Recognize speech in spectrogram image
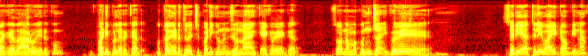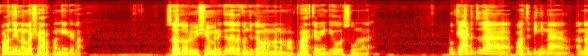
பார்க்குறது ஆர்வம் இருக்கும். படிப்பில் இருக்காது. புத்தகம் எடுத்து வச்சு படிக்கணும்னு சொன்னால் கேட்கவே இருக்காது. ஸோ நம்ம கொஞ்சம் இப்போவே சரியாக தெளிவாயிட்டோம் அப்படின்னா குழந்தைய நல்லா ஷேர் பண்ணிடலாம். ஸோ அது ஒரு விஷயம் இருக்குது. அதை கொஞ்சம் கவனமாக நம்ம பார்க்க வேண்டிய ஒரு சூழ்நிலை. ஓகே அடுத்ததாக பார்த்துட்டிங்கன்னா அந்த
